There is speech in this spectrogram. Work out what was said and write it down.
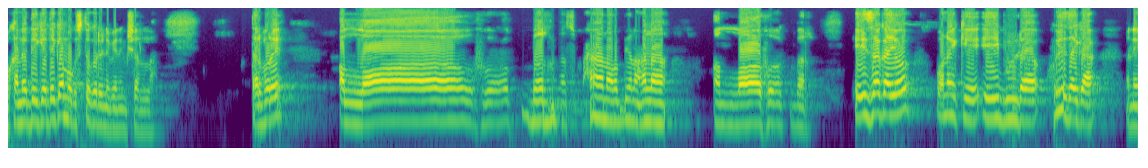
ওখানে দেখে দেখে মুখস্থ করে নেবেন ইনশাল্লাহ তারপরে, আল্লাহু সুবহান আল্লাহু আকবার। এই জায়গায়ও অনেকে এই ভুলটা হয়ে জায়গা মানে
